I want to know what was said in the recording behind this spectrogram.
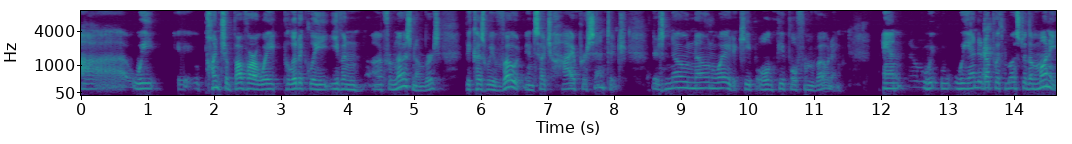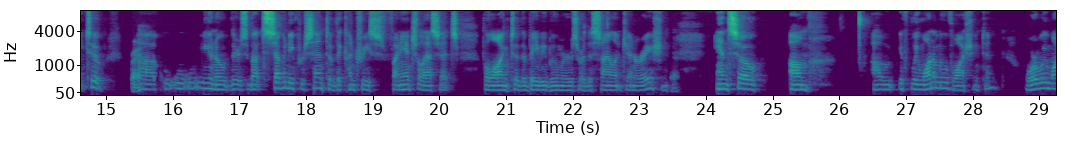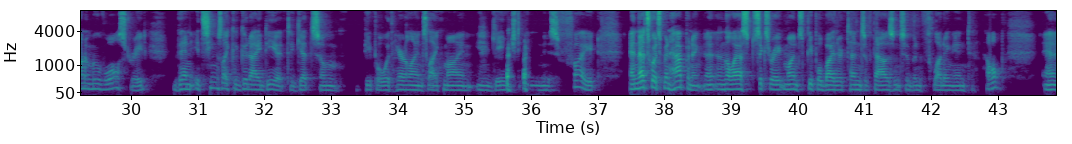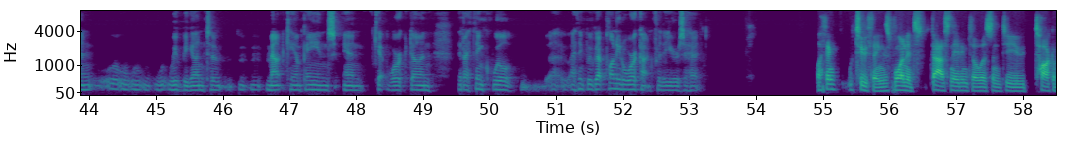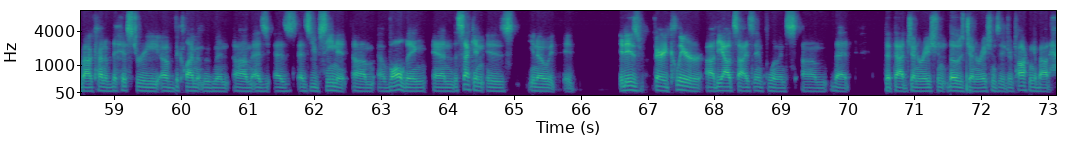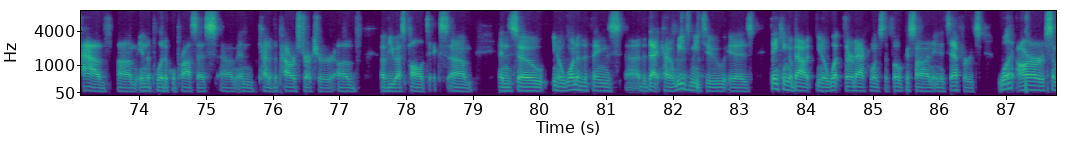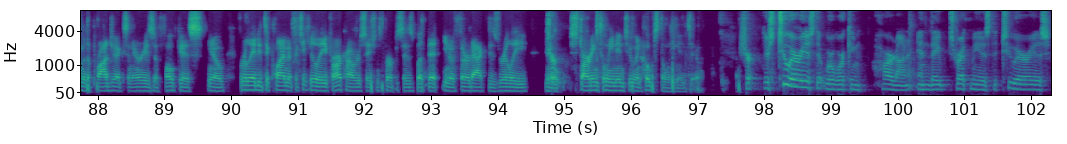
Uh, we uh, punch above our weight politically, even uh, from those numbers, because we vote in such high percentage. There's no known way to keep old people from voting. And we, we ended up with most of the money too. Right. Uh, you know, there's about 70% of the country's financial assets belong to the baby boomers or the silent generation. Yeah. And so, um, um, if we want to move Washington or we want to move Wall Street, then it seems like a good idea to get some people with hairlines like mine engaged in this fight. And that's what's been happening. In the last six or eight months, people by their tens of thousands have been flooding in to help. And we've begun to mount campaigns and get work done that I think will, uh, I think we've got plenty to work on for the years ahead. I think two things. One, it's fascinating to listen to you talk about kind of the history of the climate movement um, as as as you've seen it um, evolving. And the second is, you know, it it, it is very clear uh, the outsized influence um, that that that generation, those generations that you're talking about, have um, in the political process um, and kind of the power structure of of U.S. politics. Um, and so, you know, one of the things uh, that that kind of leads me to is thinking about you know what third act wants to focus on in its efforts what are some of the projects and areas of focus you know related to climate particularly for our conversations purposes but that you know third act is really you sure. know starting to lean into and hopes to lean into sure there's two areas that we're working hard on it. and they strike me as the two areas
